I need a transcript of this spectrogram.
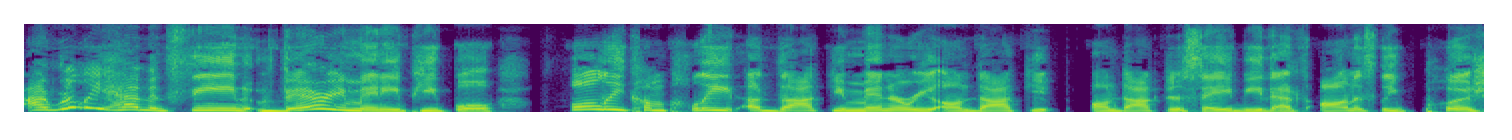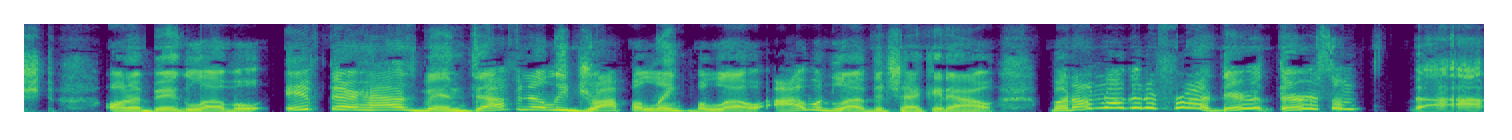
I really haven't seen very many people fully complete a documentary on docu- on Dr. Sebi that's honestly pushed on a big level. If there has been, definitely drop a link below. I would love to check it out. But I'm not gonna front. There there are some uh,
